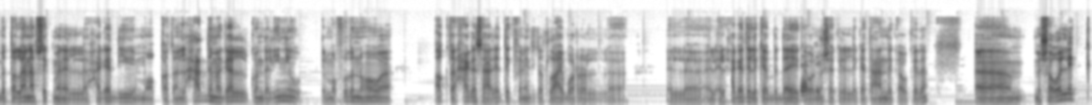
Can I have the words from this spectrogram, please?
بتطلعي نفسك من الحاجات دي مؤقتا. لحد ما جه الكونداليني المفروض إن هو أكتر حاجة ساعدتك في إن أنت تطلعي بره الحاجات اللي كانت بتضايقك أو المشاكل اللي كانت عندك أو كده. مش هقولك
